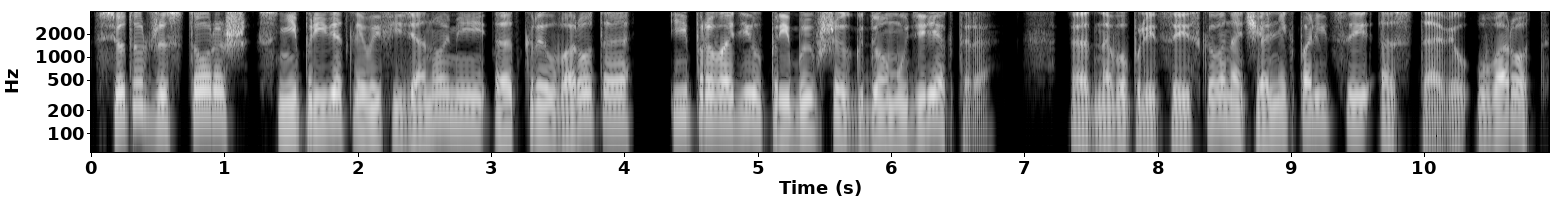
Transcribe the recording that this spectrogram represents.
Все тот же сторож с неприветливой физиономией открыл ворота и проводил прибывших к дому директора. Одного полицейского начальник полиции оставил у ворот.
